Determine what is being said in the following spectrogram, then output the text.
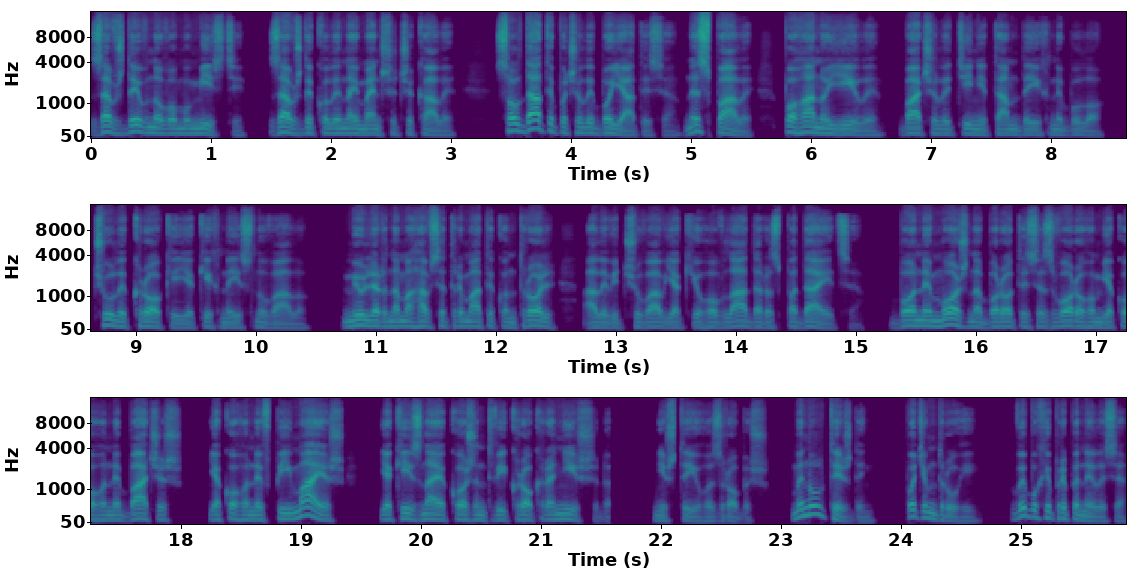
завжди в новому місці, завжди, коли найменше чекали. Солдати почали боятися, не спали, погано їли, бачили тіні там, де їх не було, чули кроки, яких не існувало. Мюллер намагався тримати контроль, але відчував, як його влада розпадається. Бо не можна боротися з ворогом, якого не бачиш, якого не впіймаєш, який знає кожен твій крок раніше, ніж ти його зробиш. Минув тиждень, потім другий. Вибухи припинилися.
